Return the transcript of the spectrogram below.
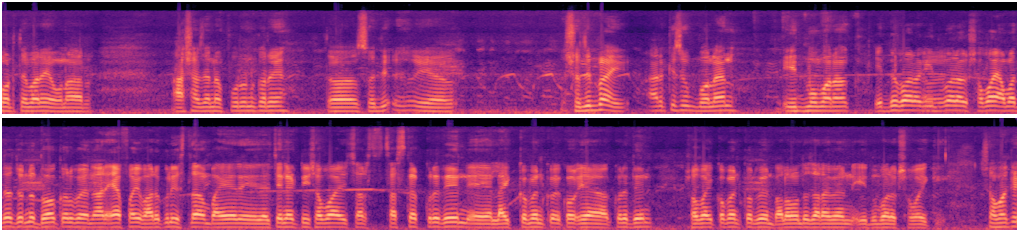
করতে পারে ওনার আশা যেন পূরণ করে। তো সৌদি ইয়ে, সজীব ভাই আর কিছু বলেন? ঈদ মুবারক। ঈদ মুবারক ঈদ মুবারক। সবাই আমাদের জন্য দোয়া করবেন। আর এফ আই ফারুকুল ইসলাম ভাইয়ের চ্যানেলটি সবাই সাবস্ক্রাইব করে দিন লাইক কমেন্ট করে দিন। সবাই কমেন্ট করবেন ভালো মন্দ জানাবেন। ঈদ মুবারক সবাইকে। সবাইকে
